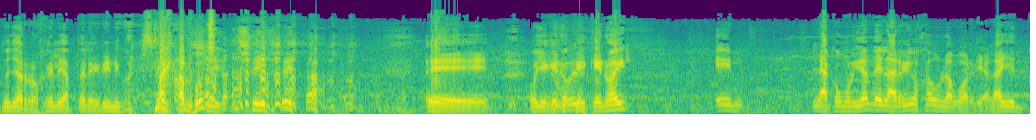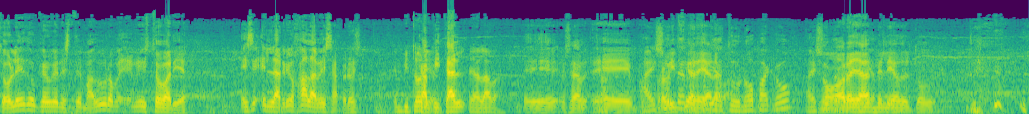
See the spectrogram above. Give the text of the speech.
Doña Rogelia Pellegrini con esa capucha. Eh, oye, que no, que, que no hay en la comunidad de La Rioja un La Guardia. La hay en Toledo, creo que en Extremadura, he visto varias. Es en La Rioja Alavesa, pero es En Vitoria, capital, de Álava. eh, o sea, eh, a eso te provincia de referías Álava. tú, ¿no, Paco? A eso No, te ahora ya me he liado del todo.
